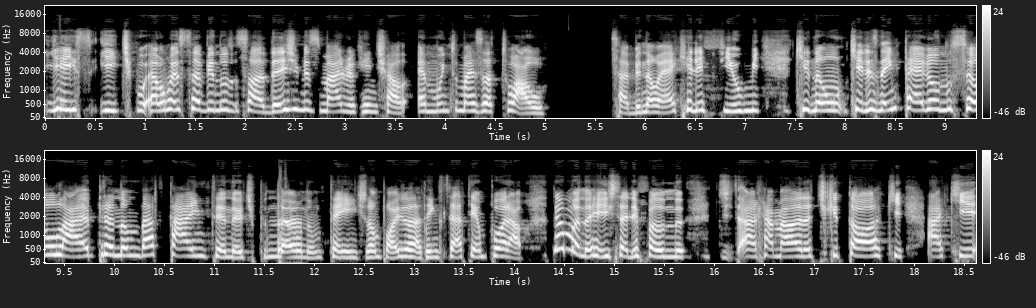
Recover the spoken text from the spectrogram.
E é isso, e tipo, é uma coisa que tá vindo, sei lá, desde Miss Marvel que a gente fala, é muito mais atual sabe? Não é aquele filme que não que eles nem pegam no celular pra não datar, entendeu? Tipo, não, não tem, a gente não pode datar, tem que ser atemporal. Então, mano, a gente tá ali falando de, a Kamala da TikTok, aqui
